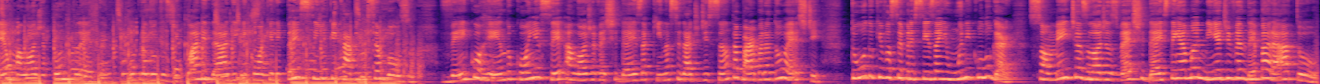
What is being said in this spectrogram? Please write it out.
É uma loja completa, com produtos de qualidade e com aquele precinho que cabe no seu bolso. Vem correndo conhecer a loja Veste 10 aqui na cidade de Santa Bárbara do Oeste. Tudo que você precisa em um único lugar. Somente as lojas Veste 10 têm a mania de vender barato.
